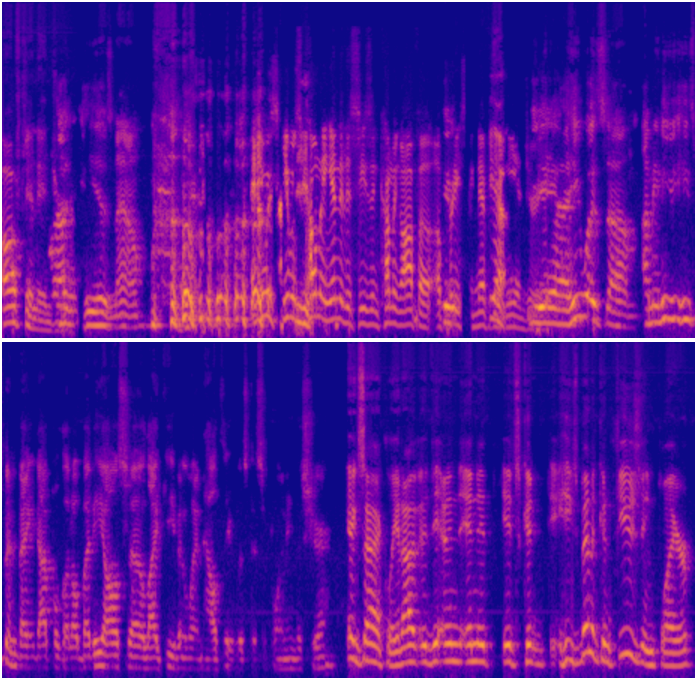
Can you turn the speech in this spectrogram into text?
often injured. Well, he is now. and he was he was coming into the season coming off a, a pretty significant yeah. knee injury. Yeah, he was. Um, I mean, he he's been banged up a little, but he also like even when healthy was disappointing this year. Exactly, and I and and it it's he's been a confusing player,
